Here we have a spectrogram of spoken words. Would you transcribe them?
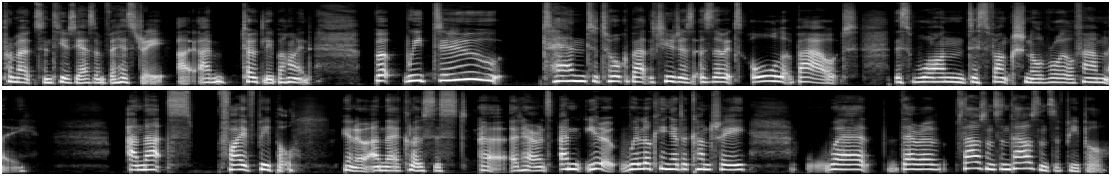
promotes enthusiasm for history, I, I'm totally behind. But we do tend to talk about the Tudors as though it's all about this one dysfunctional royal family. And that's five people, you know, and their closest uh, adherents. And, you know, we're looking at a country where there are thousands and thousands of people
